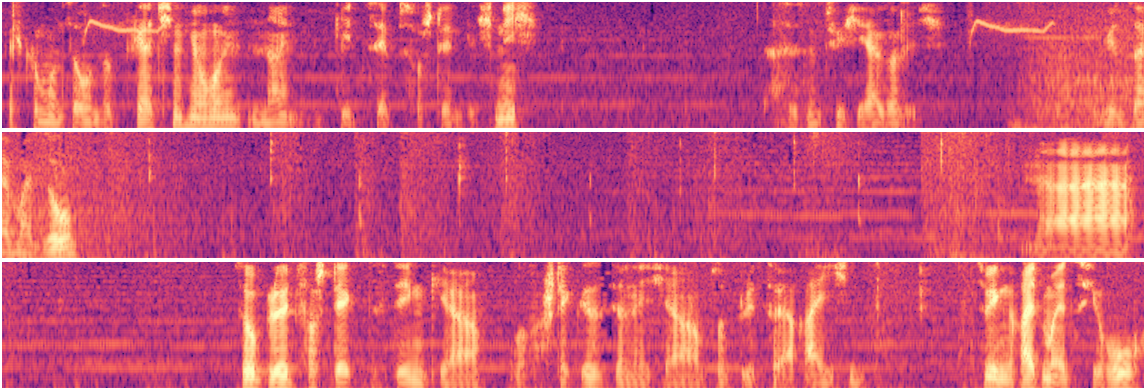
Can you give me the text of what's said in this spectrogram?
Vielleicht können wir uns da unser Pferdchen hier holen. Nein, geht selbstverständlich nicht. Das ist natürlich ärgerlich. Probieren es einmal so. Na. So blöd versteckt das Ding, ja. Oder versteckt ist es ja nicht, ja. So blöd zu erreichen. Deswegen reiten wir jetzt hier hoch.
